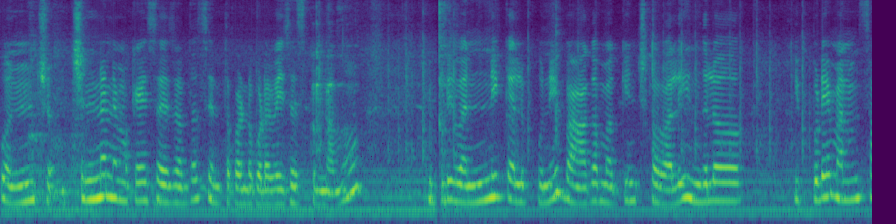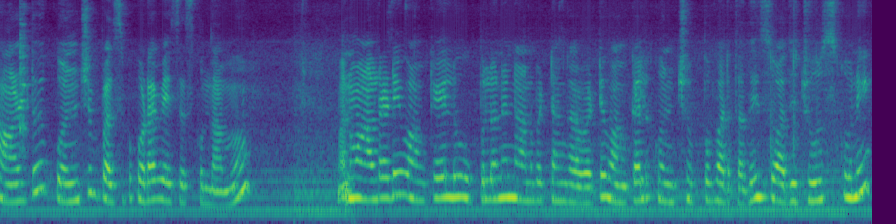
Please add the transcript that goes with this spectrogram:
కొంచెం చిన్న నిమ్మకాయ సైజ్ అంతా చింతపండు కూడా వేసేసుకుందాము. ఇప్పుడు ఇవన్నీ కలుపుకుని బాగా మగ్గించుకోవాలి. ఇందులో ఇప్పుడే మనం సాల్ట్ కొంచెం పసుపు కూడా వేసేసుకుందాము. మనం ఆల్రెడీ వంకాయలు ఉప్పులోనే నానబెట్టాం కాబట్టి వంకాయలు కొంచెం ఉప్పు పడుతుంది. సో అది చూసుకుని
